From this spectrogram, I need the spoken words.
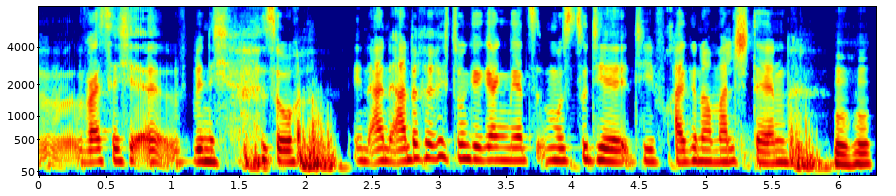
weiß ich, äh, bin ich so in eine andere Richtung gegangen. Jetzt musst du dir die Frage nochmal stellen. Mhm.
